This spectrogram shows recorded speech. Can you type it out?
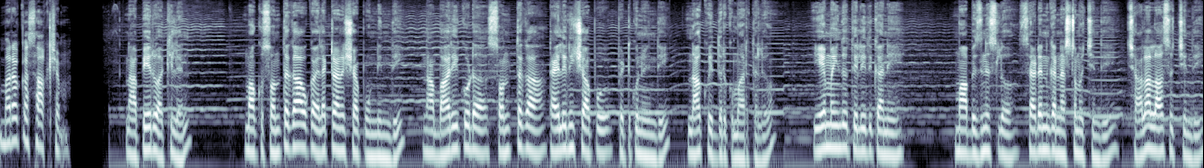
మరొక సాక్ష్యం. నా పేరు అఖిలన్. మాకు సొంతగా ఒక ఎలక్ట్రానిక్ షాప్ ఉండింది. నా భార్య కూడా సొంతగా టైలరింగ్ షాపు పెట్టుకునింది. నాకు ఇద్దరు కుమార్తెలు. ఏమైందో తెలియదు కానీ మా బిజినెస్లో సడన్గా నష్టం వచ్చింది చాలా లాస్ వచ్చింది.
